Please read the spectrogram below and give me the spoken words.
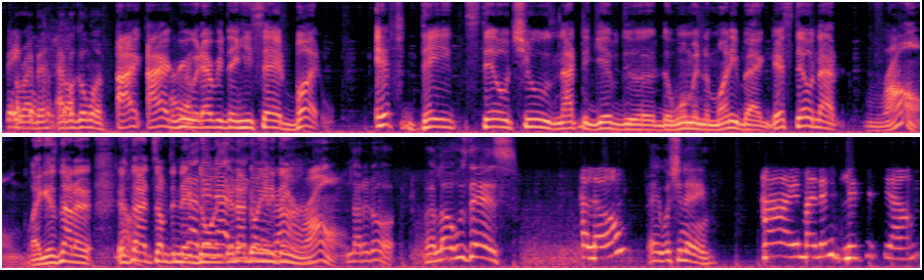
Stay All right, man. Have a good one. I, I agree with everything he said, but if they still choose not to give the the woman the money back, they're still not wrong. Like it's not a it's not something they're No, they're doing. not They're not doing anything wrong. wrong. Not at all. Hello, who's this? Hello. Hey, what's your name? Hi, my name is Leticia.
